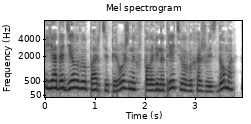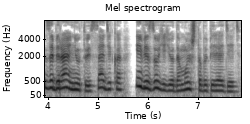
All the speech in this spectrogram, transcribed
Я доделываю партию пирожных, в половину третьего выхожу из дома, забираю Нюту из садика и везу ее домой, чтобы переодеть.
